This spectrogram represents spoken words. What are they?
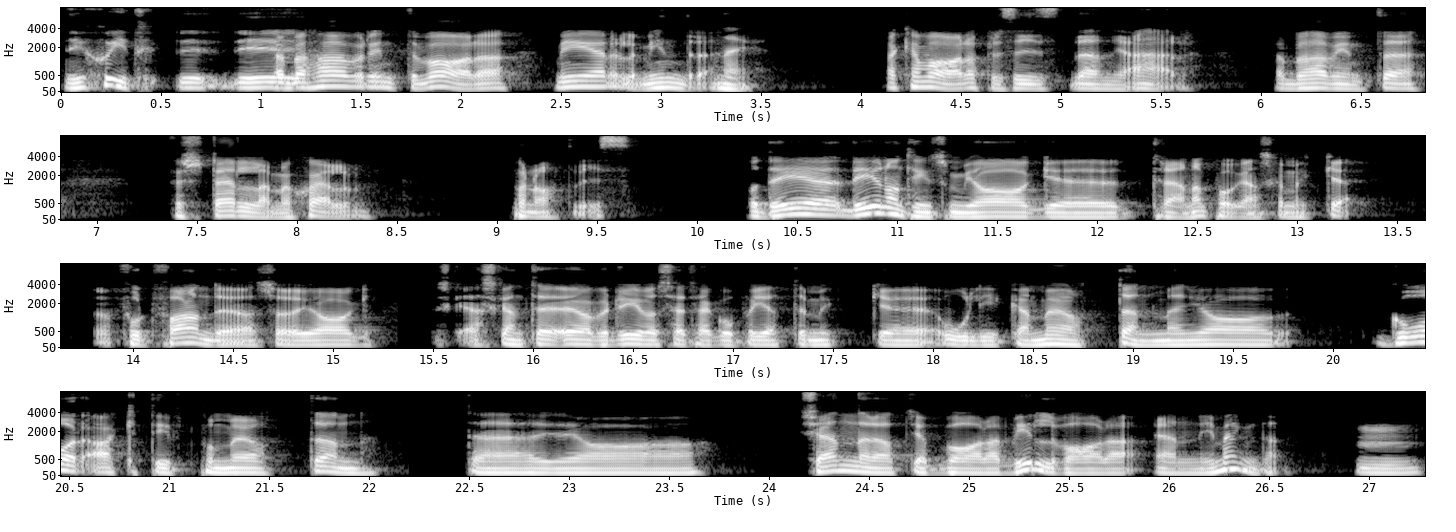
Det är skit. Det, det Jag är... behöver inte vara mer eller mindre. Nej. Jag kan vara precis den jag är. Jag behöver inte förställa mig själv på något vis. Och det, det är ju någonting som jag eh, tränar på ganska mycket. Fortfarande. Alltså jag, ska- jag ska inte överdriva och säga att jag går på jättemycket olika möten. Men jag går aktivt på möten där jag känner att jag bara vill vara en i mängden. Mm.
